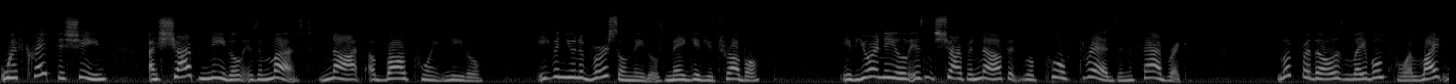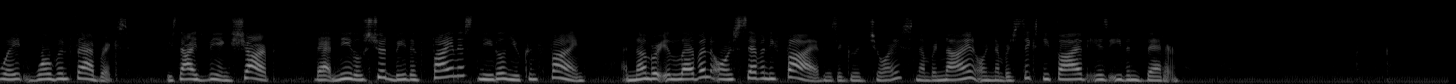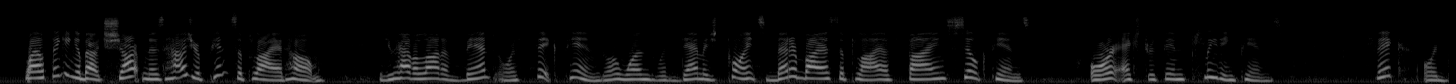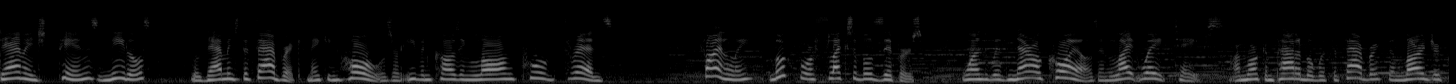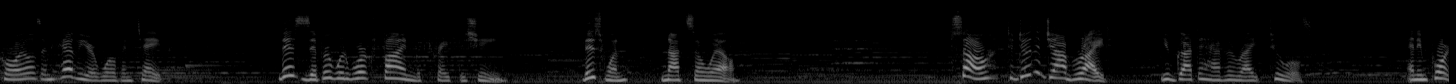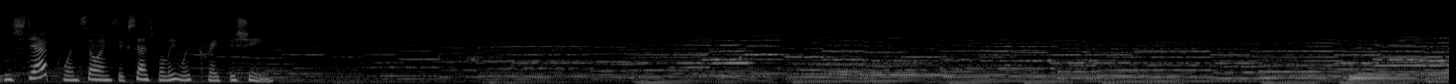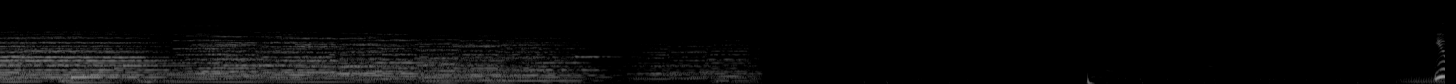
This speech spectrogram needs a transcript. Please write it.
With crepe de chine, a sharp needle is a must, not a ballpoint needle. Even universal needles may give you trouble. If your needle isn't sharp enough, it will pull threads in the fabric. Look for those labeled for lightweight woven fabrics. Besides being sharp, that needle should be the finest needle you can find. A number 11 or 75 is a good choice. Number 9 or number 65 is even better. While thinking about sharpness, how's your pin supply at home? If you have a lot of bent or thick pins or ones with damaged points, better buy a supply of fine silk pins or extra thin pleating pins. Thick or damaged pins, and needles, will damage the fabric, making holes or even causing long pulled threads. Finally, look for flexible zippers. Ones with narrow coils and lightweight tapes are more compatible with the fabric than larger coils and heavier woven tape. This zipper would work fine with crepe de chine. This one, not so well. So, to do the job right, you've got to have the right tools an important step when sewing successfully with crepe de chine.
